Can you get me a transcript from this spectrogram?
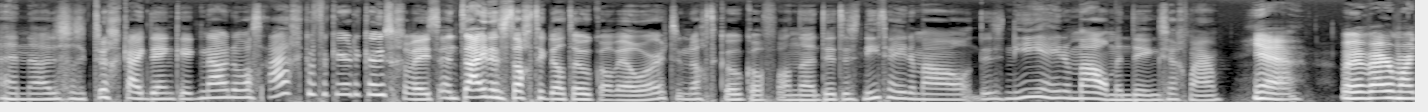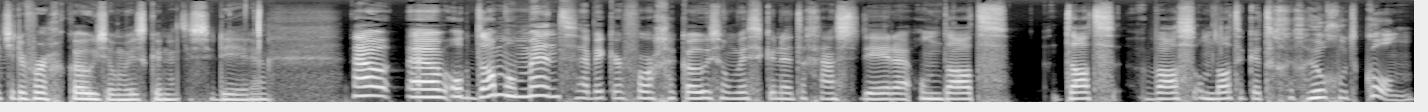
En uh, dus als ik terugkijk, denk ik, nou, dat was eigenlijk een verkeerde keuze geweest. En tijdens dacht ik dat ook al wel hoor. Toen dacht ik ook al van, uh, dit is niet helemaal, dit is niet helemaal mijn ding, zeg maar. Ja, maar waarom had je ervoor gekozen om wiskunde te studeren? Nou, uh, op dat moment heb ik ervoor gekozen om wiskunde te gaan studeren, omdat dat was omdat ik het heel goed kon.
